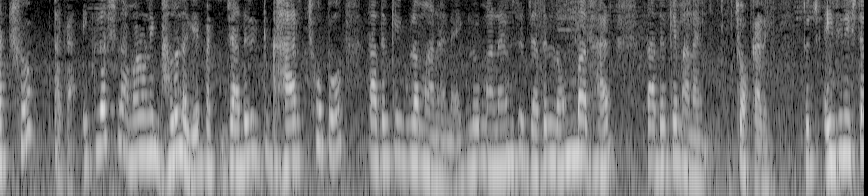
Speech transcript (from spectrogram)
আটশো টাকা। এগুলো আসলে আমার অনেক ভালো লাগে বাট যাদের একটু ঘাড় ছোট, তাদেরকে এগুলো মানায় না। এগুলো মানায় হচ্ছে যাদের লম্বা ঘাড়, তাদেরকে মানায় চকারে। তো এই জিনিসটা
